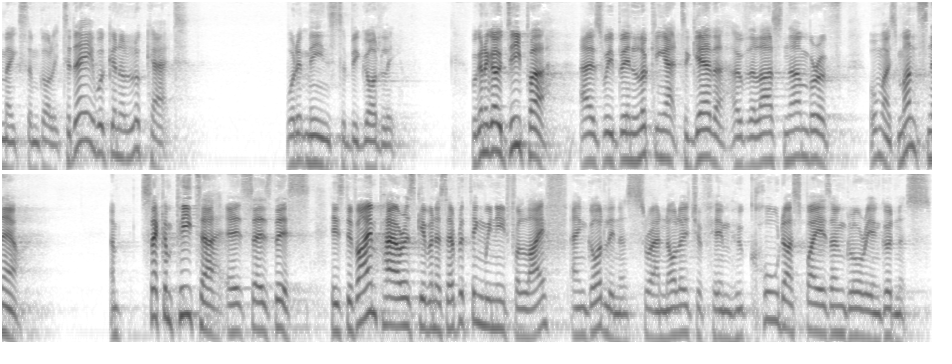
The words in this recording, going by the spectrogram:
makes them godly. Today, we're going to look at what it means to be godly. We're going to go deeper as we've been looking at together over the last number of almost months now. And Second Peter, it says this His divine power has given us everything we need for life and godliness through our knowledge of Him who called us by His own glory and goodness.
